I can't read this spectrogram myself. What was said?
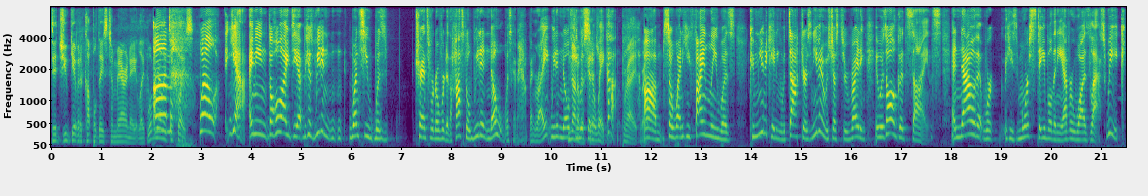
did you give it a couple days to marinate? Like, what really Mm-hmm. Um, took place? Well, yeah. I mean, the whole idea because we didn't once he was transferred over to the hospital, we didn't know what was going to happen, right? We didn't know if None he was going to wake up. Right, right. Um, so when he finally was communicating with doctors, and even it was just through writing, it was all good signs. And now that we're he's more stable than he ever was last week,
